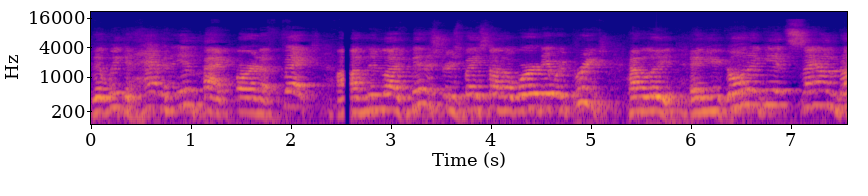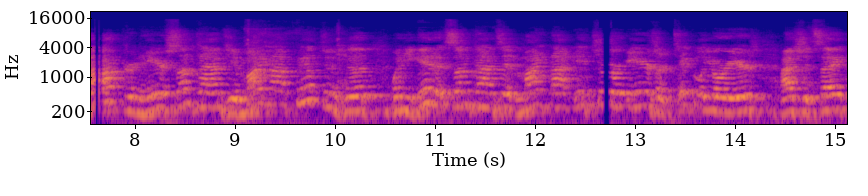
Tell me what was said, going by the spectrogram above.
that we can have an impact or an effect on New Life Ministries based on the word that we preach. Hallelujah. And you're going to get sound doctrine here. Sometimes you might not feel too good when you get it. Sometimes it might not itch your ears or tickle your ears, I should say.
